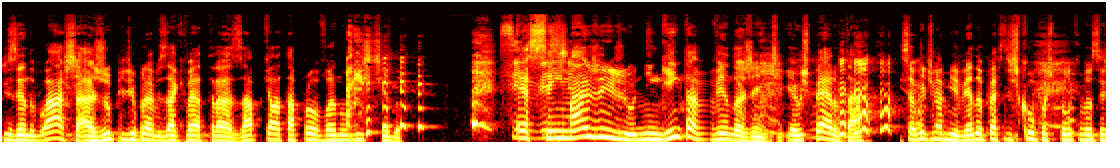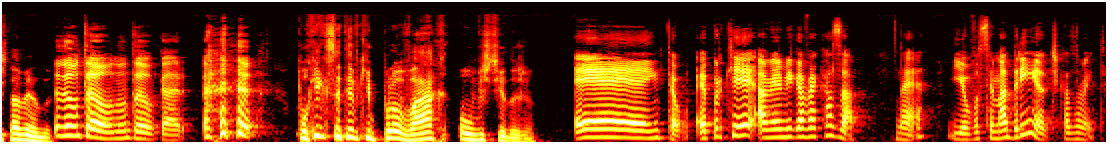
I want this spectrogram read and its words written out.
dizendo: Guaxa, a Ju pediu pra avisar que vai atrasar porque ela tá provando um vestido. sim é sem vestido. imagem, Ju. Ninguém tá vendo a gente. Eu espero, tá? E se alguém estiver me vendo, eu peço desculpas pelo que você está vendo. Não tão, não tão, cara. Por que, que você teve que provar um vestido, Ju? É, então, é porque a minha amiga vai casar, né? E eu vou ser madrinha de casamento.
